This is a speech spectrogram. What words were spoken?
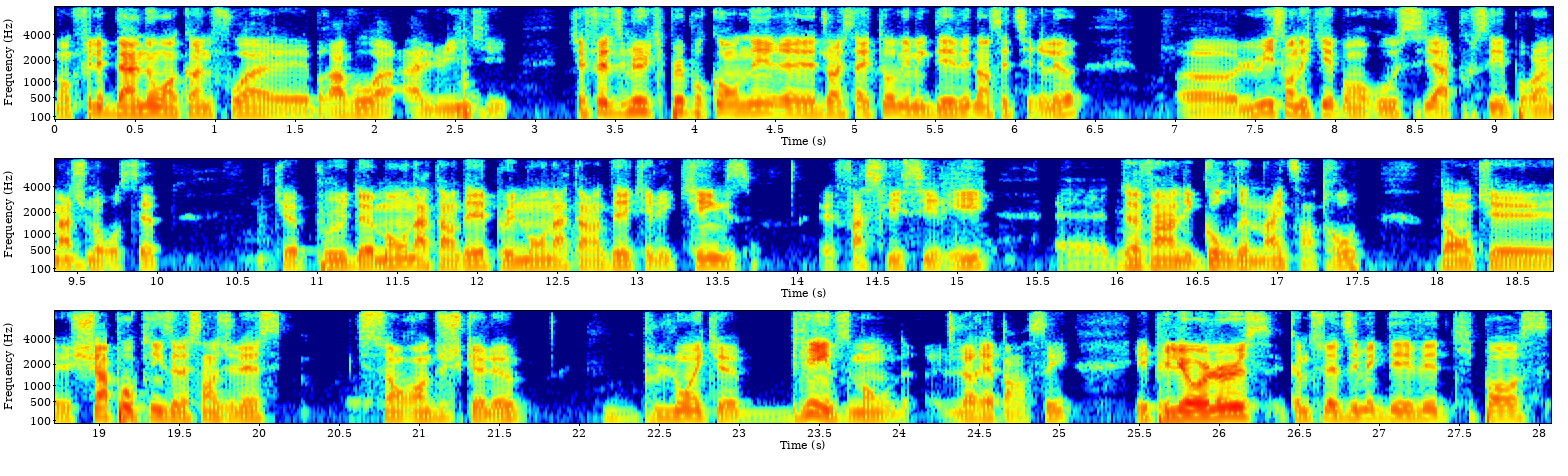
Donc, Philippe Dano, encore une fois, bravo à lui qui, qui a fait du mieux qu'il peut pour contenir euh, Joyce et McDavid dans cette série-là. Euh, lui et son équipe ont réussi à pousser pour un match numéro 7 que peu de monde attendait. Peu de monde attendait que les Kings euh, fassent les séries devant les Golden Knights, entre autres. Donc, chapeau aux Kings de Los Angeles qui sont rendus jusque-là, plus loin que bien du monde l'aurait pensé. Et puis les Oilers, comme tu l'as dit, McDavid qui passe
